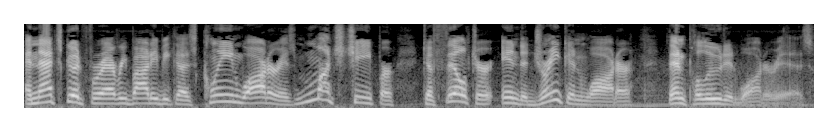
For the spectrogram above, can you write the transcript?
And that's good for everybody because clean water is much cheaper to filter into drinking water than polluted water is.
